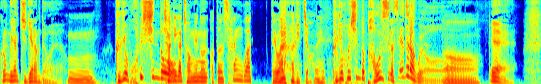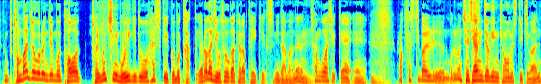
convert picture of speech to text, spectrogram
그럼 그냥 기계랑 대화해요. 음, 그게 훨씬 더 자기가 정해놓은 어떤 상과 대화를 하겠죠. 네. 그게 훨씬 더 bounce가 세더라고요. 어, 예. 전반적으로 이제 뭐 더 젊은 층이 모이기도 할 수도 있고 뭐 각 여러 가지 요소가 결합돼 있겠습니다만은 음. 참고하실 게 예. 음. 락 페스티벌은 물론 제 제한적인 경험일 수도 있지만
